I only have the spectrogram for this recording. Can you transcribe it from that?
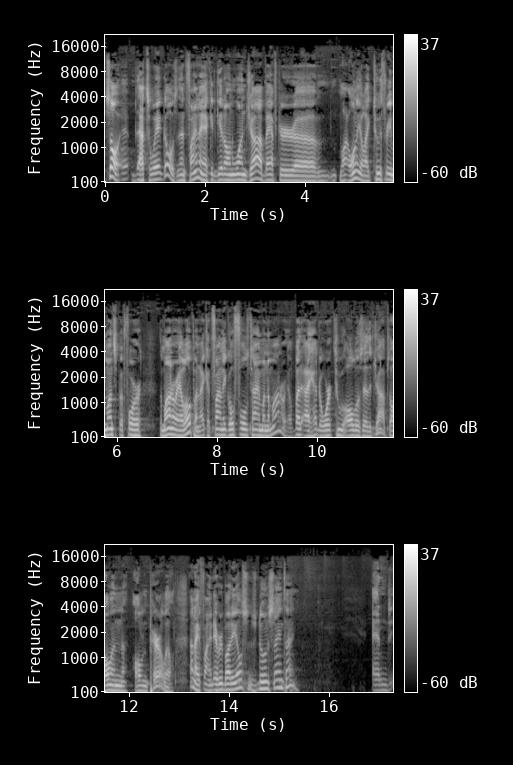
So uh, that's the way it goes. And then finally, I could get on one job after uh, only like two or three months before the monorail opened. I could finally go full time on the monorail, but I had to work through all those other jobs, all in all in parallel. And I find everybody else is doing the same thing. And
